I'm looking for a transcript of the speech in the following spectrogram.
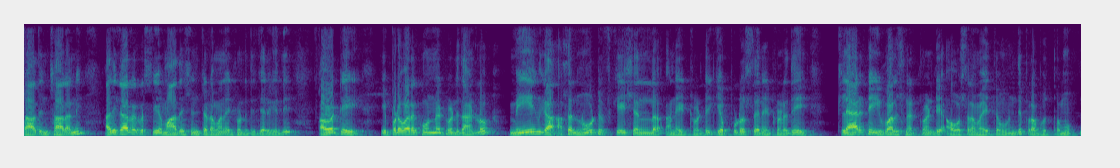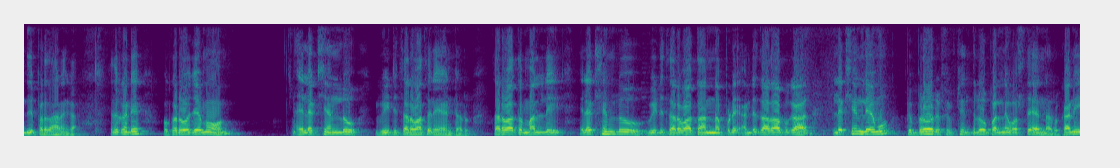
సాధించాలని అధికారులకు సీఎం ఆదేశించడం అనేటువంటిది జరిగింది. కాబట్టి ఇప్పటి వరకు ఉన్నటువంటి దాంట్లో మెయిన్గా అసలు నోటిఫికేషన్లు అనేటువంటివి ఎప్పుడు వస్తాయి అనేటువంటిది క్లారిటీ ఇవ్వాల్సినటువంటి అవసరం అయితే ఉంది ప్రభుత్వము. ఇది ప్రధానంగా. ఎందుకంటే ఒకరోజేమో ఎలక్షన్లు వీటి తర్వాతనే అంటారు. తర్వాత మళ్ళీ ఎలక్షన్లు వీటి తర్వాత అన్నప్పుడే అంటే దాదాపుగా ఎలక్షన్లు ఏమో ఫిబ్రవరి ఫిఫ్టీన్త్ లోపలనే వస్తాయి అన్నారు కానీ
